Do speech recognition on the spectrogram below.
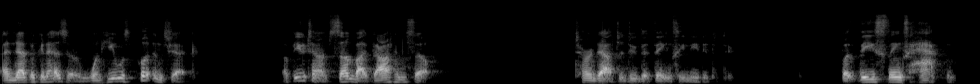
And Nebuchadnezzar, when he was put in check a few times, some by God himself, turned out to do the things he needed to do. But these things happen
